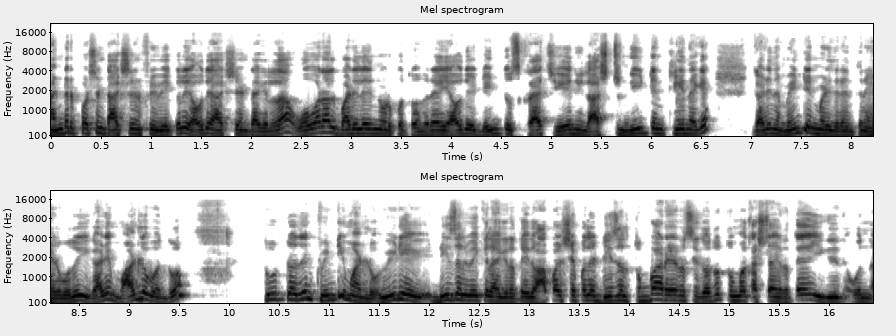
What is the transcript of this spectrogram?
Hundred percent accident free vehicle ಯಾವುದೇ ಆಕ್ಸಿಡೆಂಟ್ ಆಗಿರಲ್ಲ. ಓವರ್ ಆಲ್ ಬಾಡಿ ಲೈನ್ ನೋಡ್ಕೊತು ಅಂದರೆ ಯಾವುದೇ ಡೆಂಟು ಸ್ಕ್ರಾಚ್ ಏನಿಲ್ಲ. ಅಷ್ಟು ನೀಟ್ ಆ್ಯಂಡ್ ಕ್ಲೀನ್ ಆಗಿ ಗಾಡಿನ ಮೇಂಟೈನ್ ಮಾಡಿದ್ದಾರೆ ಅಂತಲೇ ಹೇಳ್ಬೋದು. ಈ ಗಾಡಿ ಮಾಡಲು ಬಂದು ಟೂ ತೌಸಂಡ್ ಟ್ವೆಂಟಿ ಮಾಡಲು. ವಿಡಿ ಡೀಸೆಲ್ ವೆಹಿಕಲ್ ಆಗಿರುತ್ತೆ. ಇದು ಆಪಲ್ ಶೇಪ್ ಅಲ್ಲಿ ಡೀಸೆಲ್ ತುಂಬಾ ರೇರ್ ಸಿಗೋದು, ತುಂಬಾ ಕಷ್ಟ ಇರುತ್ತೆ ಈಗ ಒಂದು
